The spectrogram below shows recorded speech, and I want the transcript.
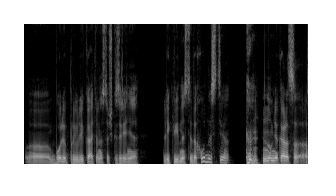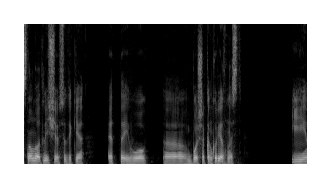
э, более привлекательный с точки зрения ликвидности, доходности. Но мне кажется, основное отличие все-таки это его э, большая конкурентность и,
